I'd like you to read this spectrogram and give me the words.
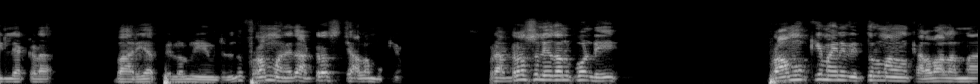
ఇల్లు ఎక్కడ భార్య పిల్లలు ఏమిటి అనేది. ఫ్రమ్ అనేది అడ్రస్ చాలా ముఖ్యం. ఇప్పుడు అడ్రస్ లేదనుకోండి ప్రాముఖ్యమైన వ్యక్తులు మనం కలవాలన్నా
